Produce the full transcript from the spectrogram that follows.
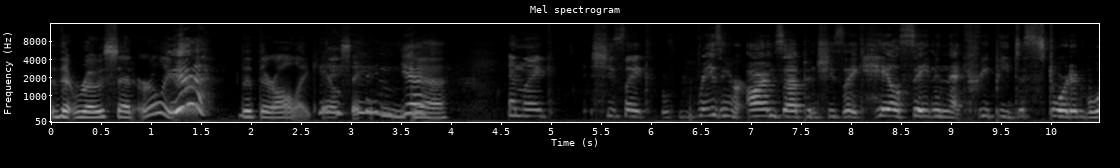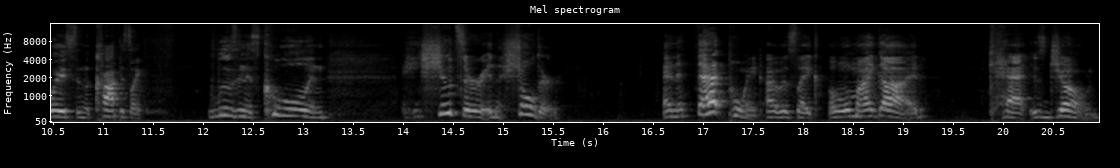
that Rose said earlier. Yeah. That they're all like, Hail Satan. Yeah. yeah. and like she's like raising her arms up and she's like hail satan in that creepy distorted voice and the cop is like losing his cool and he shoots her in the shoulder and at that point i was like oh my god kat is joan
